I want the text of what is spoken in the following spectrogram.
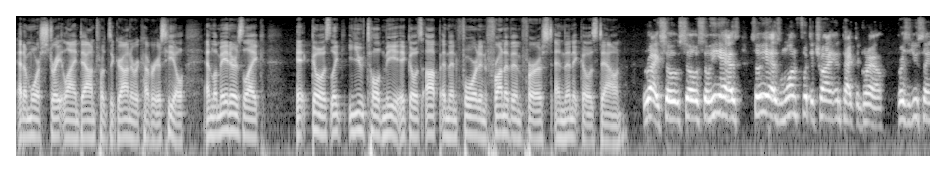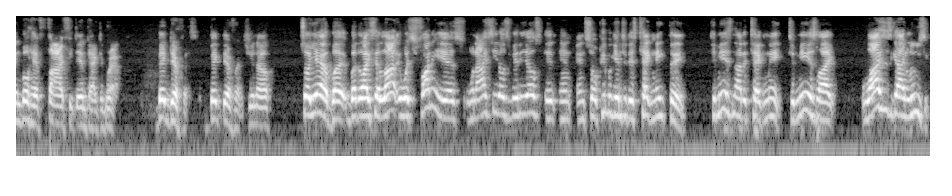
at a more straight line down towards the ground to recover his heel, and Lemaitre's like it goes like you told me it goes up and then forward in front of him first, and then it goes down. Right. So so so he has so he has one foot to try and impact the ground versus Usain Bolt have five feet to impact the ground. Big difference. Big difference. You know. So yeah, but but like I said, a lot. What's funny is when I see those videos, and, and and so people get into this technique thing. To me, it's not a technique. To me, it's like, why is this guy losing,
